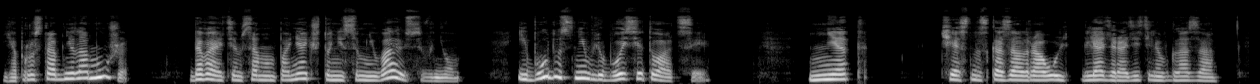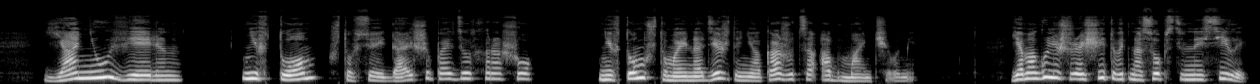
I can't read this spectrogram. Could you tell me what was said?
Я просто обняла мужа, давая тем самым понять, что не сомневаюсь в нем и буду с ним в любой ситуации. «Нет», — честно сказал Рауль, глядя родителям в глаза, — «я не уверен ни в том, что все и дальше пойдет хорошо, ни в том, что мои надежды не окажутся обманчивыми. Я могу лишь рассчитывать на собственные силы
